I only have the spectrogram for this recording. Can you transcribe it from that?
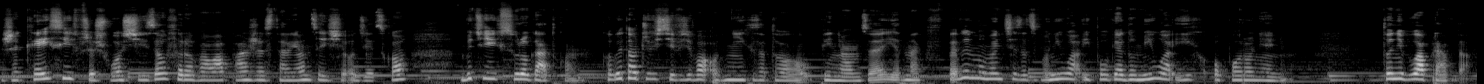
że Casey w przeszłości zaoferowała parze starającej się o dziecko bycie ich surogatką. Kobieta oczywiście wzięła od nich za to pieniądze, jednak w pewnym momencie zadzwoniła i powiadomiła ich o poronieniu. To nie była prawda.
